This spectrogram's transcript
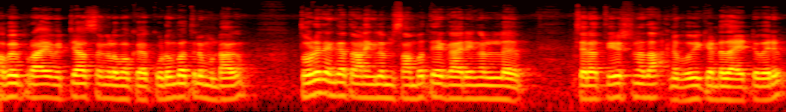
അഭിപ്രായ വ്യത്യാസങ്ങളുമൊക്കെ കുടുംബത്തിലും ഉണ്ടാകും. തൊഴിൽ രംഗത്താണെങ്കിലും സാമ്പത്തിക കാര്യങ്ങളിൽ ചില തീക്ഷ്ണത അനുഭവിക്കേണ്ടതായിട്ട് വരും.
